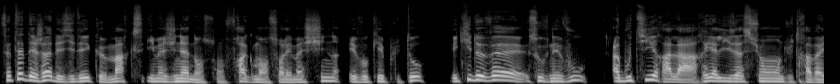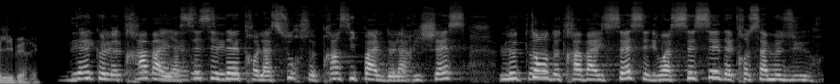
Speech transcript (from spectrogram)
c'était déjà des idées que Marx imaginait dans son fragment sur les machines évoqué plus tôt, et qui devaient, souvenez-vous, aboutir à la réalisation du travail libéré. Dès que le travail a cessé d'être la source principale de la richesse, le temps de travail cesse et doit cesser d'être sa mesure.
